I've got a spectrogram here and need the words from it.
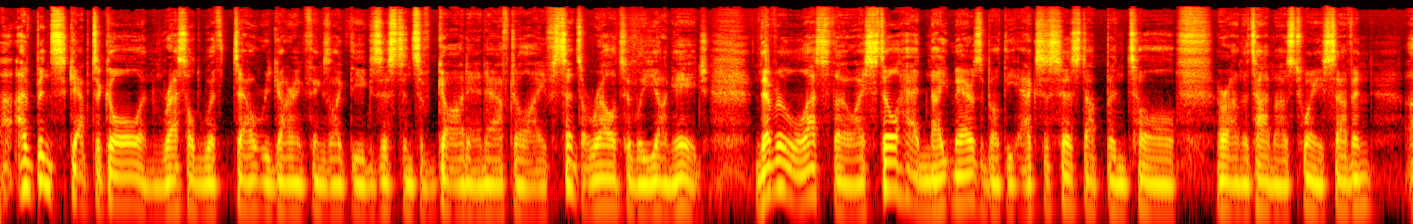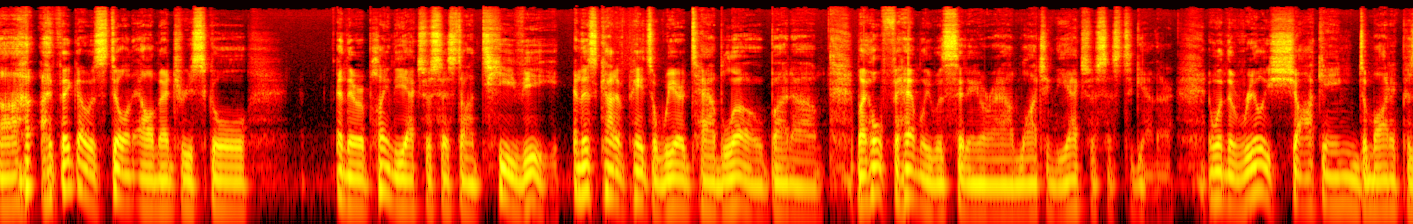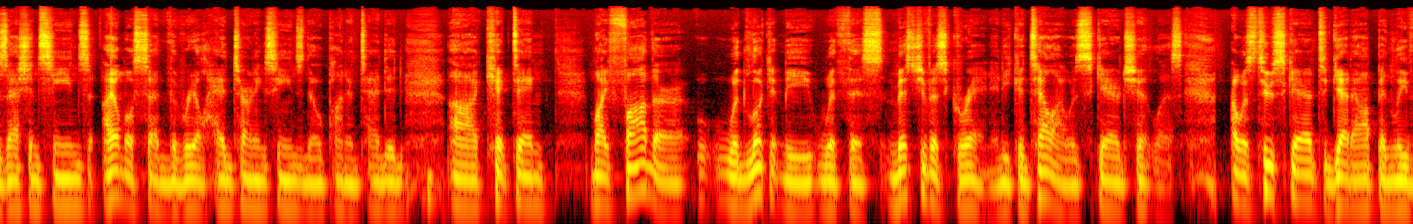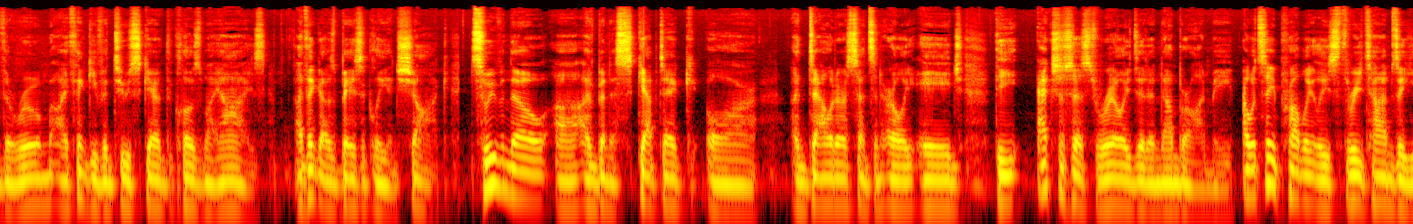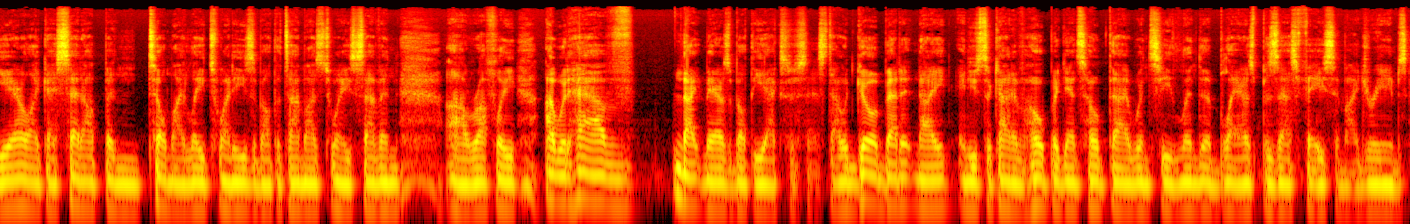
I've been skeptical and wrestled with doubt regarding things like the existence of God and afterlife since a relatively young age. Nevertheless, though, I still had nightmares about The Exorcist up until around the time I was 27. Uh, I think I was still in elementary school and they were playing The Exorcist on TV. And this kind of paints a weird tableau, but uh, my whole family was sitting around watching The Exorcist together. And when the really shocking demonic possession scenes, I almost said the real head turning scenes, no pun intended, uh, kicked in, my father would look at me with this mischievous grin, and he could tell I was scared shitless. I was too scared to get up and leave the room, I think even too scared to close my eyes. I think I was basically in shock. So even though uh, I've been a skeptic or a doubter since an early age, The Exorcist really did a number on me. I would say probably at least three times a year, like I said, up until my late 20s, about the time I was 27, uh, roughly, I would have nightmares about The Exorcist. I would go to bed at night and used to kind of hope against hope that I wouldn't see Linda Blair's possessed face in my dreams.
